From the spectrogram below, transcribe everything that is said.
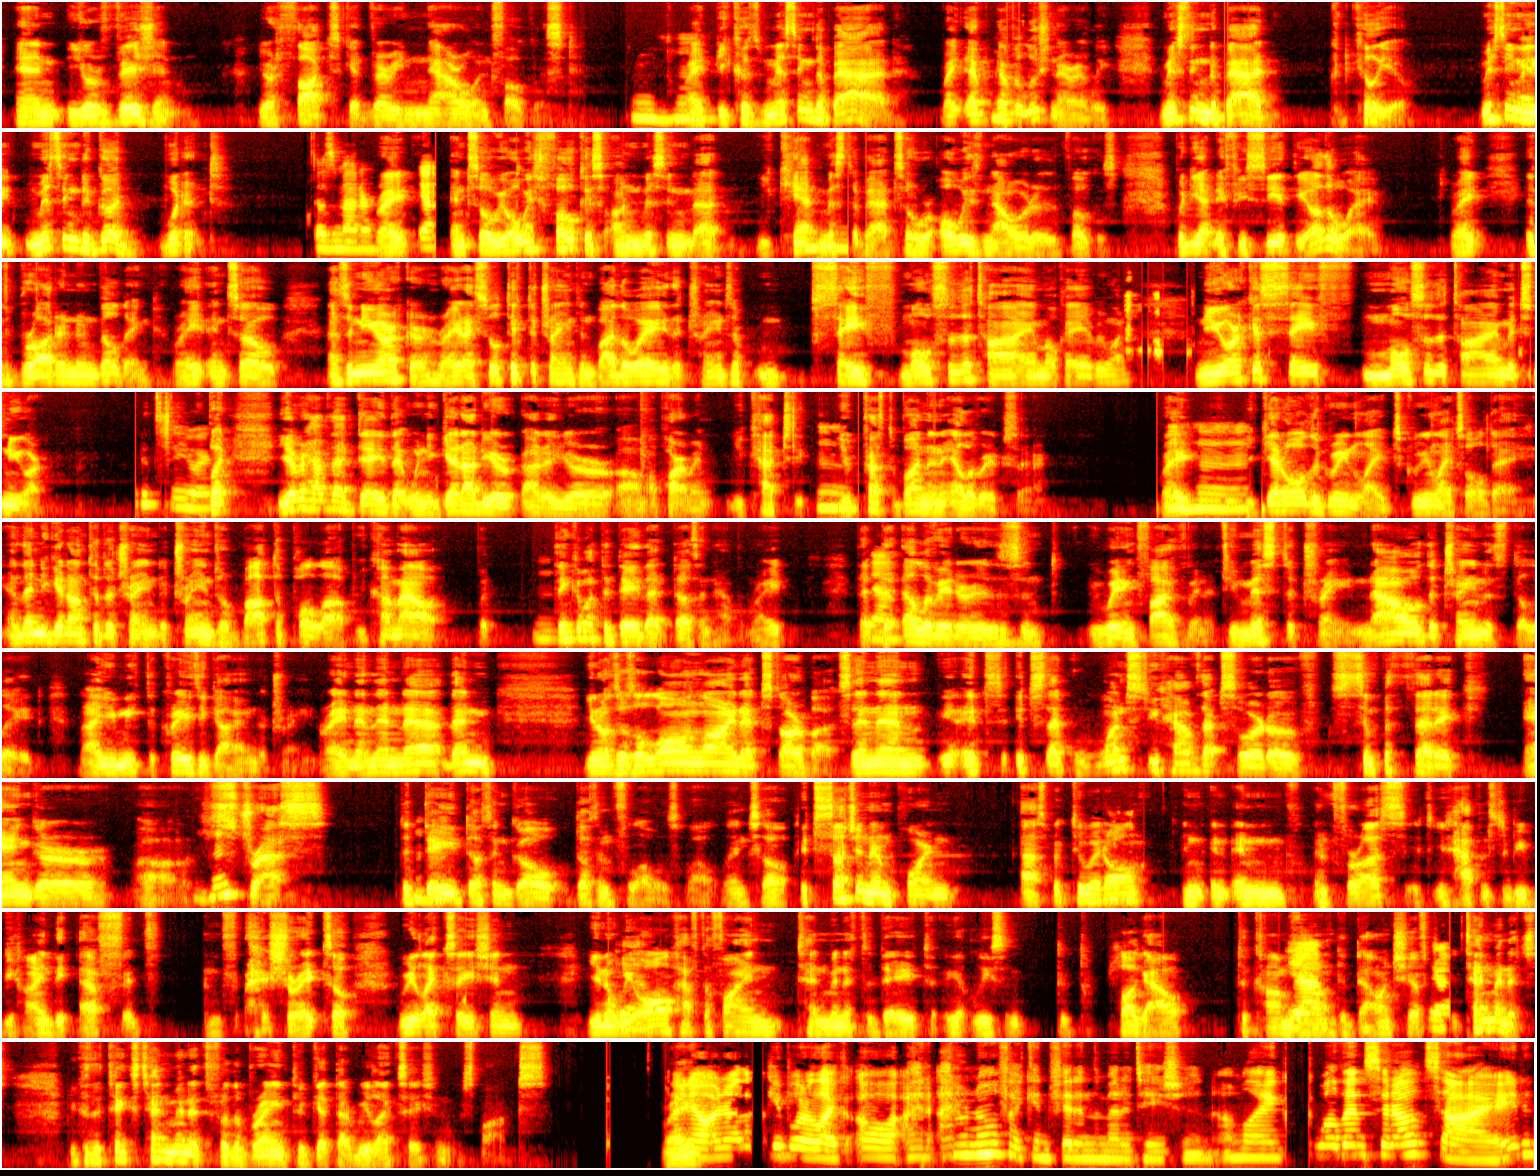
And your vision, your thoughts get very narrow and focused, mm-hmm. right? Because missing the bad right? Mm-hmm. evolutionarily, missing the bad could kill you. Missing right. missing the good wouldn't. Doesn't matter, right? Yeah. And so we always focus on missing that. You can't mm-hmm. miss the bad. So we're always narrow to the focus. But yet, if you see it the other way, right, it's broadened and building, right? And so as a New Yorker, right, I still take the trains. And by the way, the trains are safe most of the time. Okay, everyone. New York is safe most of the time. It's New York. It's New York. But you ever have that day that when you get out of your out of your um, apartment, you catch mm. you press the button and the elevator's there, right? Mm-hmm. You get all the green lights, green lights all day, and then you get onto the train. The train's are about to pull up. You come out, but mm. think about the day that doesn't happen, right? That yeah. the elevator isn't. You're waiting five minutes. You missed the train. Now the train is delayed. Now you meet the crazy guy on the train, right? And then that, then you know there's a long line at starbucks and then it's it's that once you have that sort of sympathetic anger, uh, mm-hmm. stress, the mm-hmm. day doesn't go, doesn't flow as well. And so it's such an important aspect to it all. And, and, and, and for us, it, it, happens to be behind the F and, and fresh, right? So relaxation, you know, yeah. we all have to find 10 minutes a day to at least to, to plug out, to calm yeah. down, to downshift. Yeah. 10 minutes, because it takes 10 minutes for the brain to get that relaxation response. Right? I know. I know people are like, oh, I, I don't know if I can fit in the meditation. I'm like, well, then sit outside,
